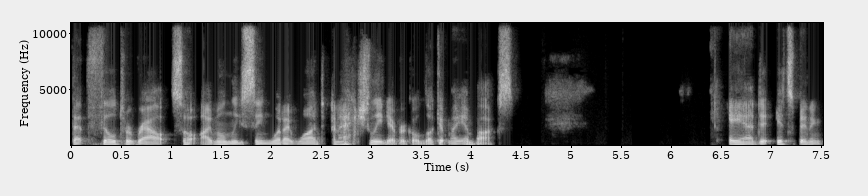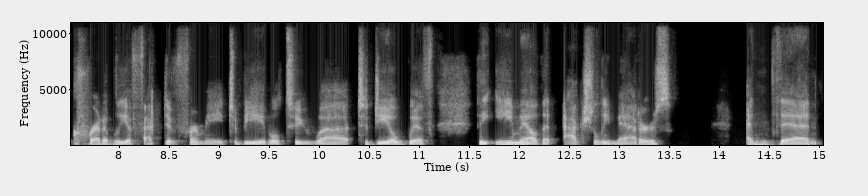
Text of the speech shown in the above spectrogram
that filter out. So I'm only seeing what I want and I actually never go look at my inbox. And it's been incredibly effective for me to be able to uh, to deal with the email that actually matters, and then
